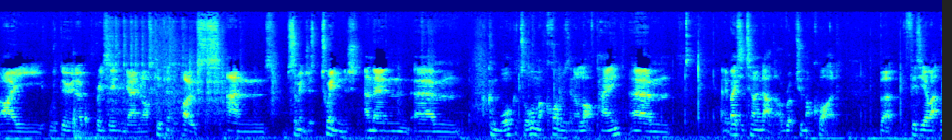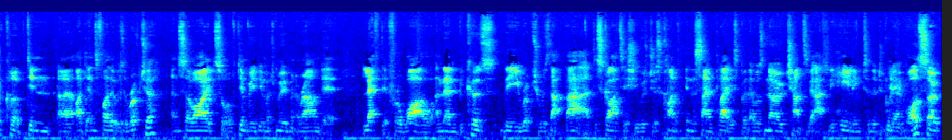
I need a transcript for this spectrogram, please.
I was doing a pre-season game and I was kicking at the posts and something just twinged and then um, I couldn't walk at all. My quad was in a lot of pain, um, and it basically turned out that I ruptured my quad. But the physio at the club didn't uh, identify that it was a rupture, and so I sort of didn't really do much movement around it left it for a while, and then because the rupture was that bad, the scar tissue was just kind of in the same place, but there was no chance of it actually healing to the degree it was. So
